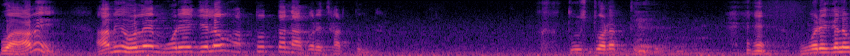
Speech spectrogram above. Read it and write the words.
হুয়া, আমি? আমি হলে মরে গেলেও আত্মহত্যা না করে ছাড়তুম না। তুষ্ট হঠাৎ মরে গেলেও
